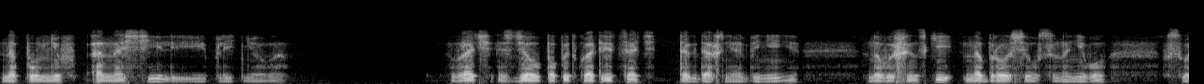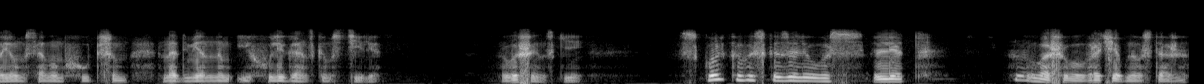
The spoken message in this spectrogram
напомнив о насилии Плетнева. Врач сделал попытку отрицать тогдашнее обвинение, но Вышинский набросился на него в своем самом худшем, надменном и хулиганском стиле. Вышинский. «Сколько, вы сказали, у вас лет вашего врачебного стажа?»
